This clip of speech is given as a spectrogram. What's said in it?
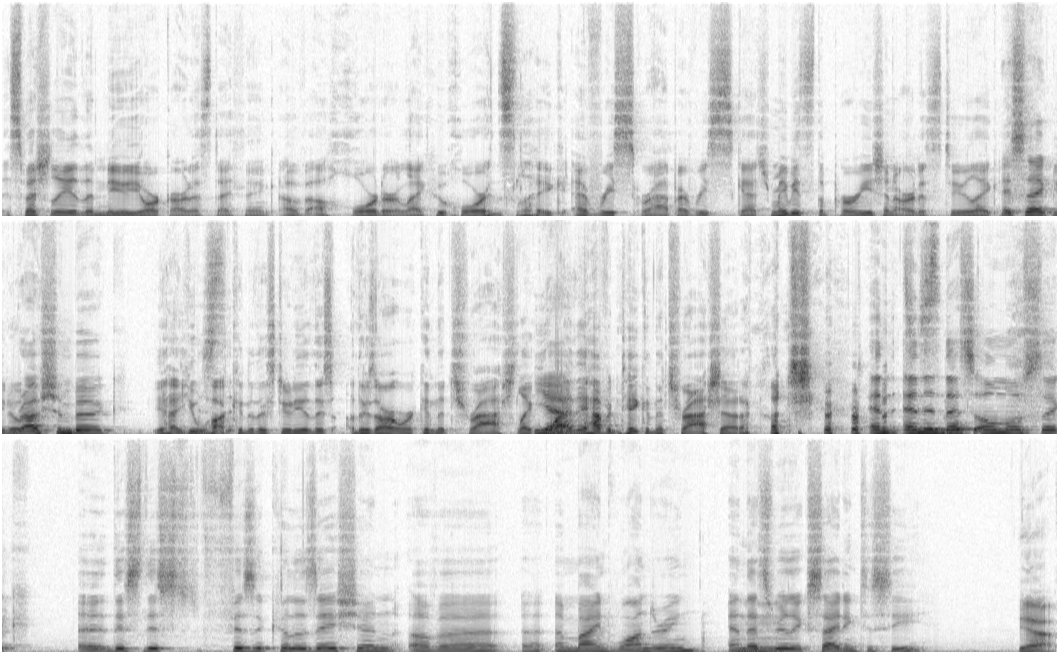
especially the New York artist. I think of a hoarder, like who hoards like every scrap, every sketch. Maybe it's the Parisian artist too. Like it's like you know, Rauschenberg. Yeah, you walk into their studio. There's there's artwork in the trash. Like yeah. why they haven't taken the trash out, I'm not sure. And and then that's almost like uh, this this physicalization of a a, a mind wandering, and that's mm-hmm. really exciting to see. Yeah,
